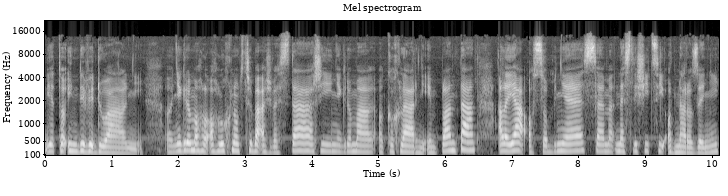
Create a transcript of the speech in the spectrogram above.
je to individuální. Eh, Někdo mohl ohluchnout třeba až ve stáří, někdo má kochleární implantát, ale já osobně jsem neslyšící od narození,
